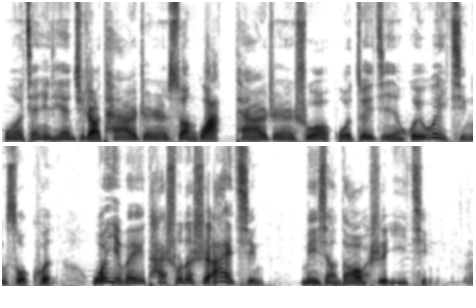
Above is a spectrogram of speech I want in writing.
我前几天去找胎儿真人算卦，胎儿真人说我最近会为情所困，我以为他说的是爱情，没想到是疫情。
